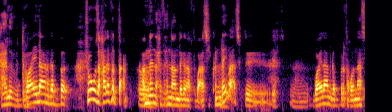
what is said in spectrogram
ካልእ ብድሆ ጓይላ ንገበር ሽኡ ዝሓለፈ ብጣዕሚ ኣብ ነንሕድሕድና እንደገና ኣብቲ ባእሲ ክንደይ ባእሲ ኣብቲ ቤት ጓይላ ንገብር ተኾናሲ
